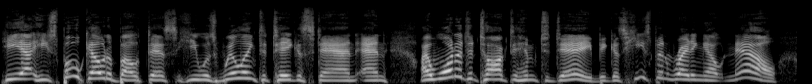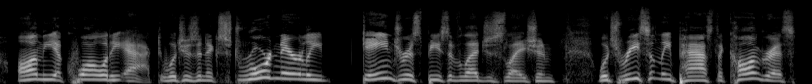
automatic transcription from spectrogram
he uh, he spoke out about this. He was willing to take a stand, and I wanted to talk to him today because he's been writing out now on the Equality Act, which is an extraordinarily dangerous piece of legislation which recently passed the Congress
